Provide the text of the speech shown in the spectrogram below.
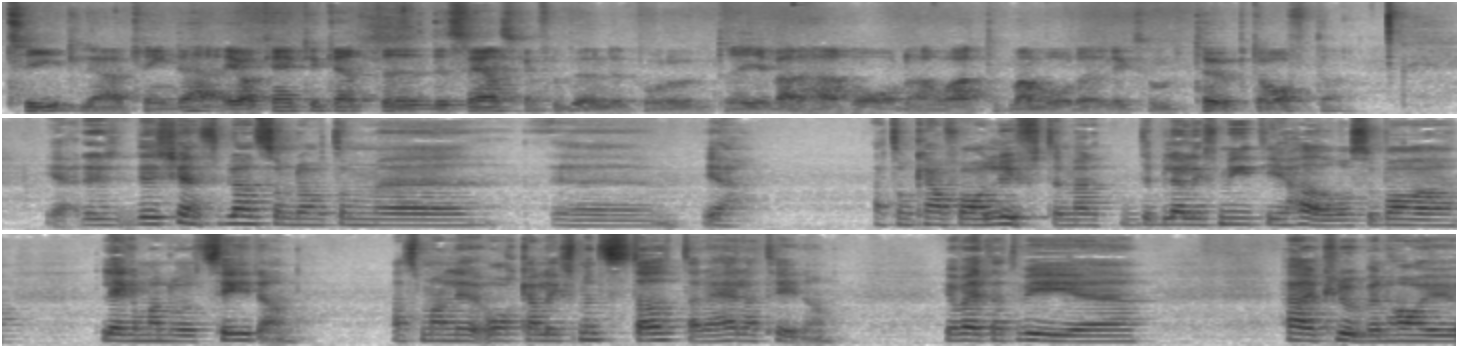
tydligare kring det här? Jag kan ju tycka att det svenska förbundet borde driva det här hårdare och att man borde liksom ta upp det ofta. Ja, det, det känns ibland som att de, äh, äh, ja, att de kanske har lyft det men det blir liksom inget gehör och så bara lägger man det åt sidan. Alltså man orkar liksom inte stöta det hela tiden. Jag vet att vi äh, här i klubben har ju,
